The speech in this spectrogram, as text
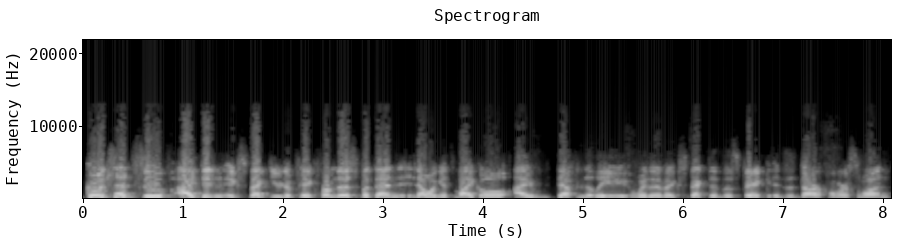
Goat's Head Soup. I didn't expect you to pick from this, but then knowing it's Michael, I definitely would have expected this pick. It's a dark horse one.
